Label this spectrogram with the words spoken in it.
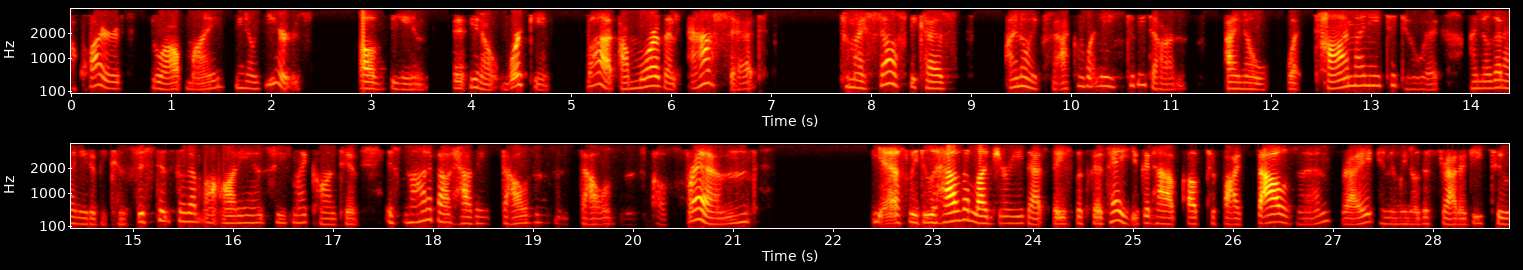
acquired throughout my, you know, years of being, eh, you know, working. But I'm more of an asset to myself because I know exactly what needs to be done. I know what time I need to do it. I know that I need to be consistent so that my audience sees my content. It's not about having thousands and thousands of friends. Yes, we do have the luxury that Facebook says, hey, you can have up to 5,000, right? And then we know the strategy to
